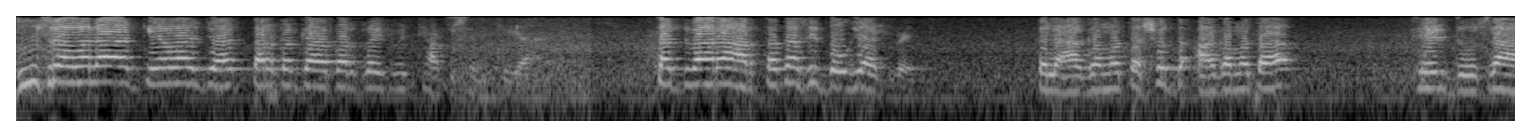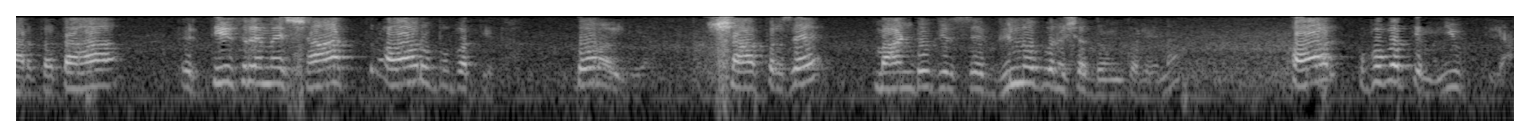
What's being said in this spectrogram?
दूसरा वाला केवल जो है तर्क के आधार पर मिथ्या किया है। तद्वारा अर्थता सिद्ध हो गया अद्वैत। पहले आगमत शुद्ध आगमत, फिर दूसरा अर्थता, फिर तीसरे में शास्त्र और उपपत्ति था। दोनों ही लिया शास्त्र से, मांडू से भिन्न उपनिषदों को लेना और उपपत्ति में युक्तियाँ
